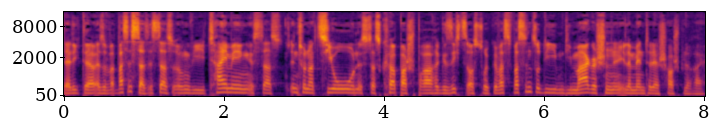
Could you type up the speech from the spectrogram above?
Der liegt da, also was ist das? Ist das irgendwie Timing? Ist das Intonation? Ist das Körpersprache, Gesichtsausdrücke? Was, was sind so die, die magischen Elemente der Schauspielerei?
